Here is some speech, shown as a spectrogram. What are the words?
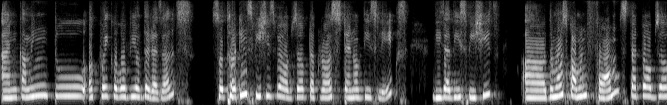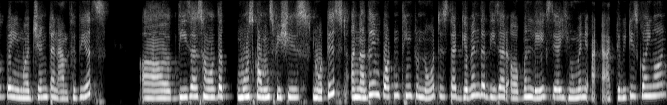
And coming to a quick overview of the results. So 13 species were observed across 10 of these lakes. These are these species. Uh, the most common forms that were observed were emergent and amphibious. Uh, these are some of the most common species noticed. Another important thing to note is that given that these are urban lakes, there are human activities going on.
